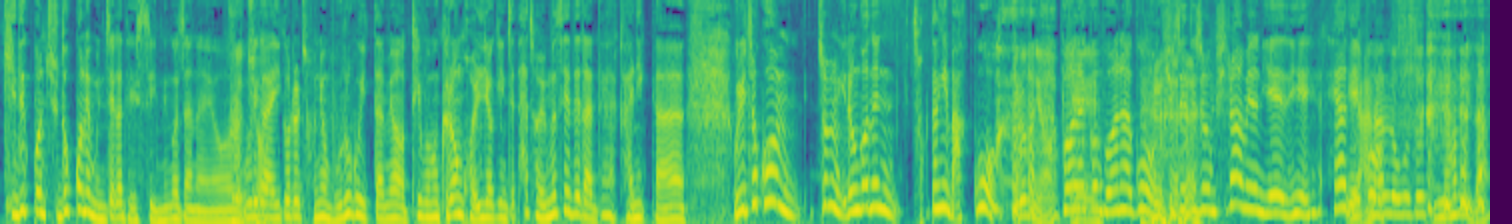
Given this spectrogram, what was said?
기득권 주도권의 문제가 될 수 있는 거잖아요. 그렇죠. 우리가 이거를 전혀 모르고 있다면 어떻게 보면 그런 권력이 이제 다 젊은 세대들한테 가니까 우리 조금 좀 이런 거는 적당히 맞고 그럼요. 보완할 예. 건 보완하고 규제도 좀 필요하면 예, 예 해야 예, 되고 아날로그도 중요합니다.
